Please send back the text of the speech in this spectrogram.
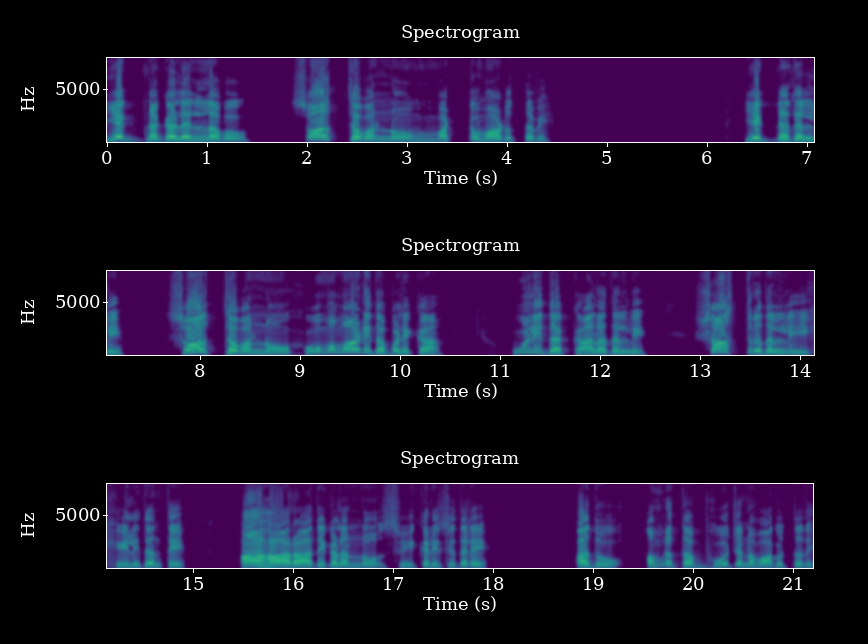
ಯಜ್ಞಗಳೆಲ್ಲವೂ ಸ್ವಾರ್ಥವನ್ನು ಮಟ್ಟು ಮಾಡುತ್ತವೆ. ಯಜ್ಞದಲ್ಲಿ ಸ್ವಾರ್ಥವನ್ನು ಹೋಮ ಮಾಡಿದ ಬಳಿಕ ಉಳಿದ ಕಾಲದಲ್ಲಿ ಶಾಸ್ತ್ರದಲ್ಲಿ ಹೇಳಿದಂತೆ ಆಹಾರಾದಿಗಳನ್ನು ಸ್ವೀಕರಿಸಿದರೆ ಅದು ಅಮೃತ ಭೋಜನವಾಗುತ್ತದೆ.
